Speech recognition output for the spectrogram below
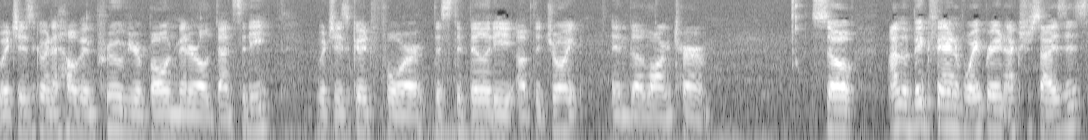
which is going to help improve your bone mineral density, which is good for the stability of the joint in the long term. So I'm a big fan of weight bearing exercises.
